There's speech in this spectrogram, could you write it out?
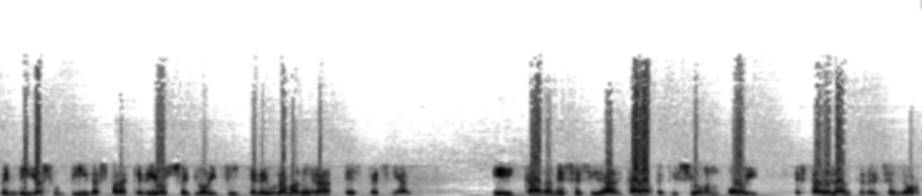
bendiga sus vidas, para que Dios se glorifique de una manera especial. Y cada necesidad, cada petición hoy está delante del Señor,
